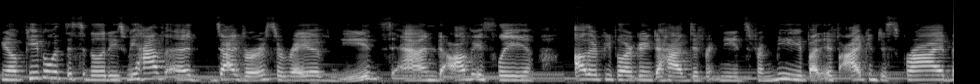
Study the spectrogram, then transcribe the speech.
You know, people with disabilities, we have a diverse array of needs, and obviously, other people are going to have different needs from me. But if I can describe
